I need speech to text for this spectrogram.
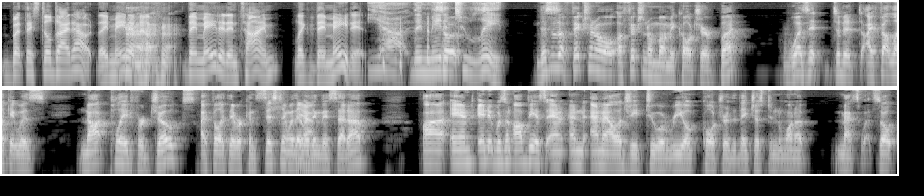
but they still died out. They made enough. they made it in time. Like they made it. Yeah, they made So- it too late. this is a fictional a fictional mummy culture, but was it did it I felt like it was not played for jokes. I felt like they were consistent with Yeah. everything they set up. Uh, and and it was an obvious an, an analogy to a real culture that they just didn't want to mess with. So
